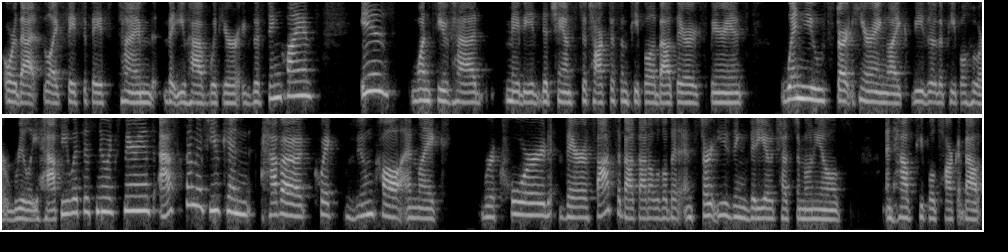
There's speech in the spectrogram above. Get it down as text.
or that like face to face time that you have with your existing clients is once you've had maybe the chance to talk to some people about their experience. When you start hearing like these are the people who are really happy with this new experience ask them if you can have a quick zoom call and like record their thoughts about that a little bit and start using video testimonials and have people talk about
